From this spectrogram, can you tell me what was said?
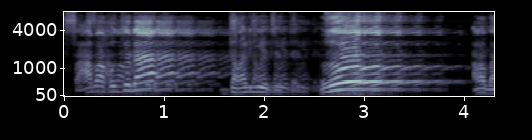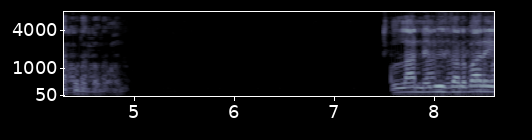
সাহাবা হুজুরা দাঁড়িয়ে যেতেন। হুজুর, আলাদা করে দেবো। আল্লাহ নবীর দরবারে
